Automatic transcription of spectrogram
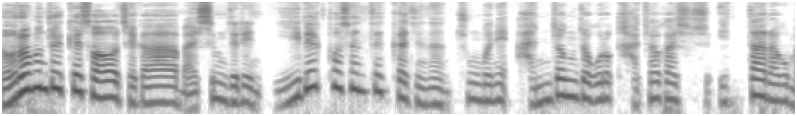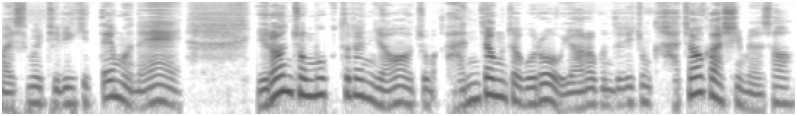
여러분들께서 제가 말씀드린 200%까지는 충분히 안정적으로 가져가실 수 있다라고 말씀을 드리기 때문에 이런 종목들은요, 좀 안정적으로 여러분들이 좀 가져가시면서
